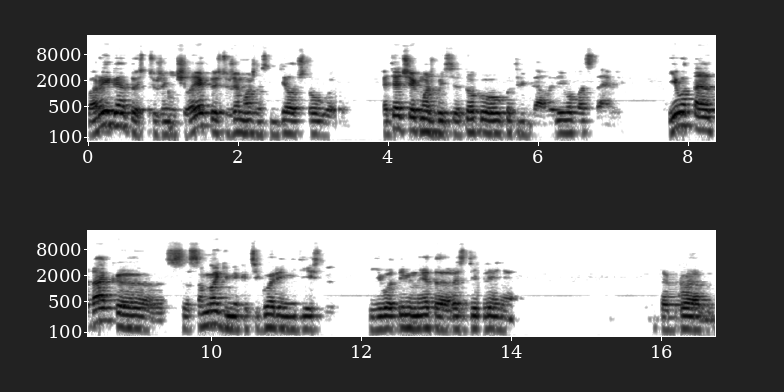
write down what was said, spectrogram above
барыга, то есть уже не человек, то есть уже можно с ним делать что угодно. Хотя человек, может быть, только употреблял или его подставили. И вот так э, со многими категориями действует. И вот именно это разделение такое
